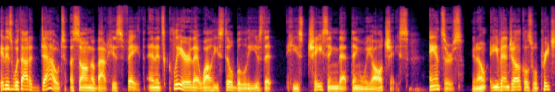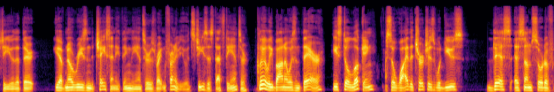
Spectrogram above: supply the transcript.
it is without a doubt a song about his faith, and it's clear that while he still believes that he's chasing that thing we all chase, answers, you know, evangelicals will preach to you that there you have no reason to chase anything. The answer is right in front of you. It's Jesus. That's the answer. Clearly Bono isn't there. He's still looking. So why the churches would use this as some sort of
